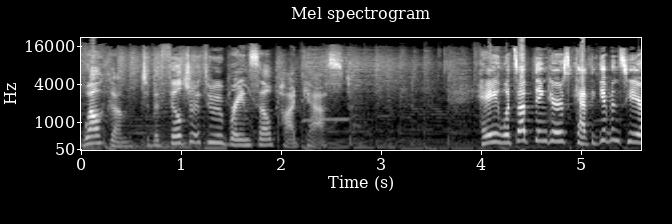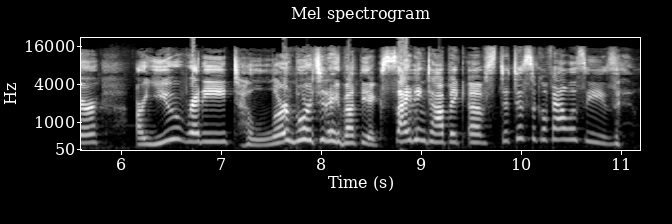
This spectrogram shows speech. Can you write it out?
Welcome to the Filter Through a Brain Cell podcast. Hey, what's up, thinkers? Kathy Gibbons here. Are you ready to learn more today about the exciting topic of statistical fallacies?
